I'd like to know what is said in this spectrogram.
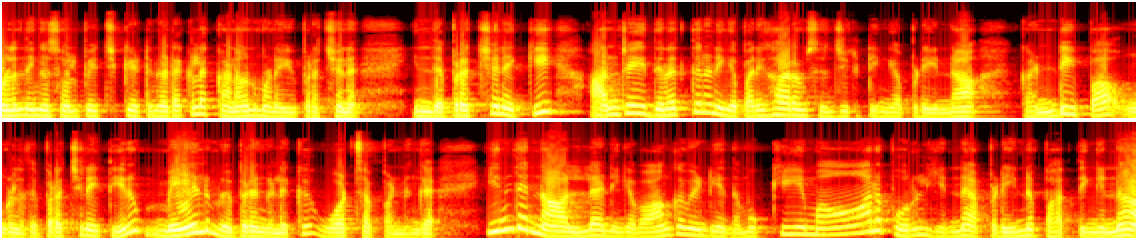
குழந்தைங்க சொல் பேச்சு கேட்டு நடக்கல கணவன் மனைவி பிரச்சனை. இந்த பிரச்சனைக்கு அன்றைய தினத்தில் நீங்கள் பரிகாரம் செஞ்சுக்கிட்டீங்க அப்படின்னா கண்டிப்பாக உங்களது பிரச்சனை தீரும். மேலும் விவரங்களுக்கு வாட்ஸ்அப் பண்ணுங்க. இந்த நாளில் நீங்கள் வாங்க வேண்டிய அந்த முக்கியமான பொருள் என்ன அப்படின்னு பார்த்தீங்கன்னா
